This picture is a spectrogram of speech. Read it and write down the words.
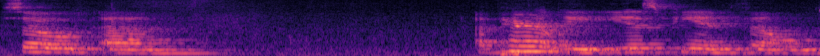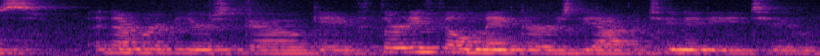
So um, apparently ESPN Films, a number of years ago, gave 30 filmmakers the opportunity to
